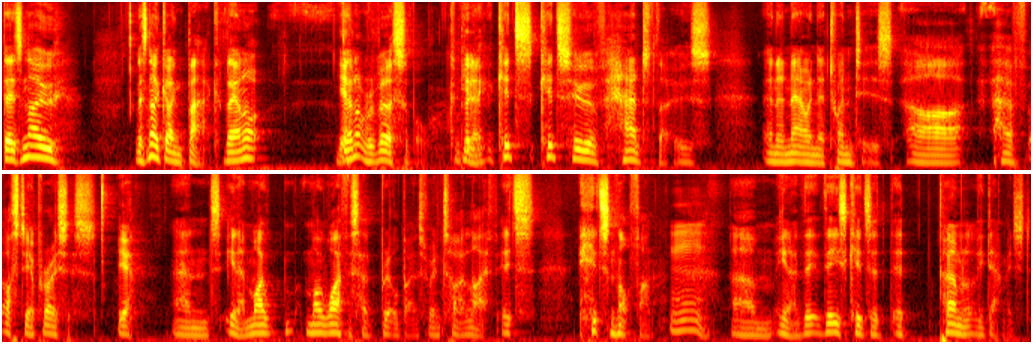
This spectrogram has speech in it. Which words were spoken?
there's no there's no going back. They are not Yeah. they're not reversible. Completely. You know, kids kids who have had those and are now in their twenties are have osteoporosis. Yeah. And you know, my my wife has had brittle bones for her entire life. It's it's not fun. Mm. Um, you know, th these kids are, are permanently damaged.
